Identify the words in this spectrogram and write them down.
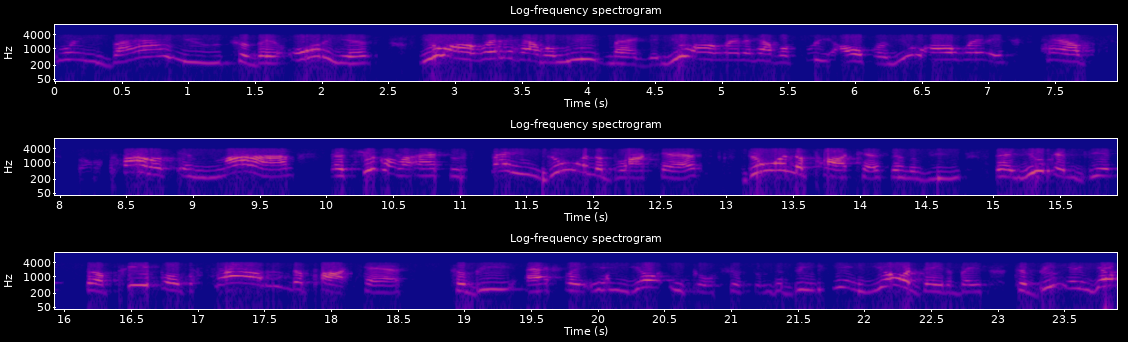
bring value to their audience, you already have a lead magnet. You already have a free offer. You already have product in mind that you're going to actually say during the broadcast, during the podcast interview, that you can get the people from the podcast to be actually in your ecosystem, to be in your database, to be in your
